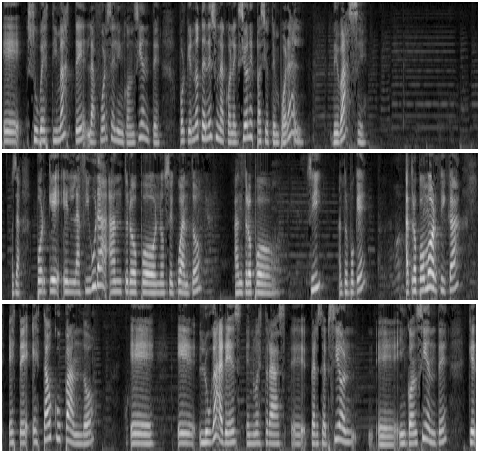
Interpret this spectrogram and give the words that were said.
eh, subestimaste la fuerza del inconsciente, porque no tenés una conexión espaciotemporal de base. O sea, porque en la figura antropo no sé cuánto, antropo, ¿sí? ¿Antropo qué? Antropomórfica, este, está ocupando eh, eh, lugares en nuestra eh, percepción inconsciente que,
